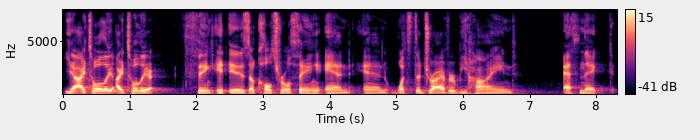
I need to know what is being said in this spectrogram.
Yeah, I totally, I totally think it is a cultural thing, and and what's the driver behind ethnic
